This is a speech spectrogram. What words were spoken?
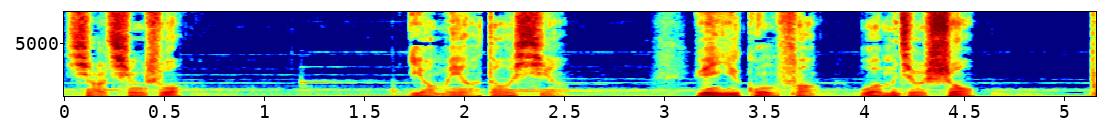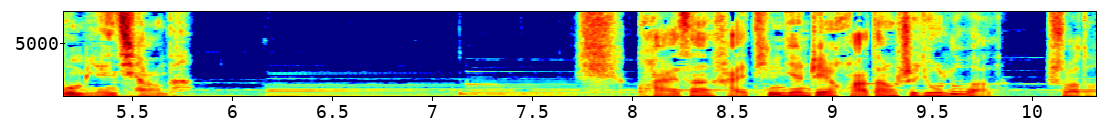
小青说：“有没有都行。”愿意供奉我们就收，不勉强的。蒯三海听见这话，当时就乐了，说道：“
